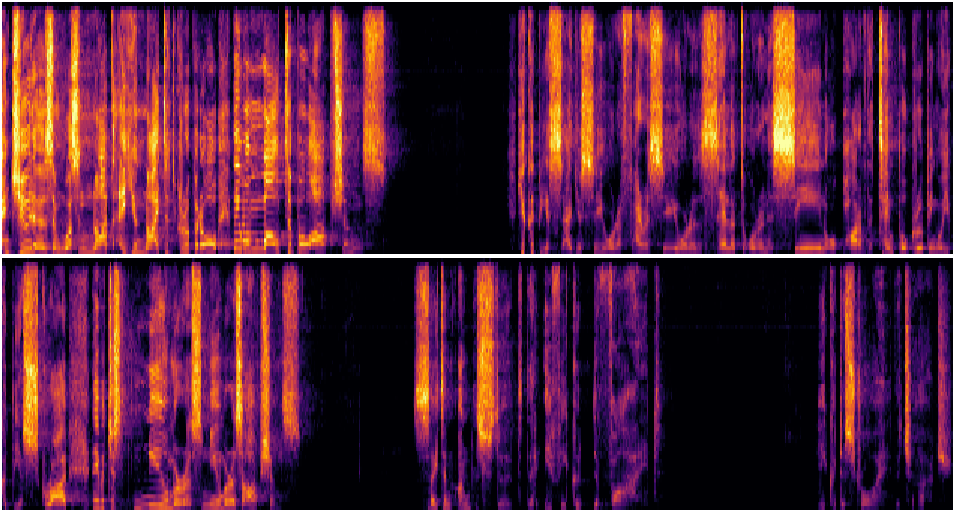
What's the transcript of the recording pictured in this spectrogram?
And Judaism was not a united group at all. There were multiple options. You could be a Sadducee or a Pharisee or a zealot or an Essene or part of the temple grouping, or you could be a scribe. There were just numerous, numerous options. Satan understood that if he could divide, he could destroy the church.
